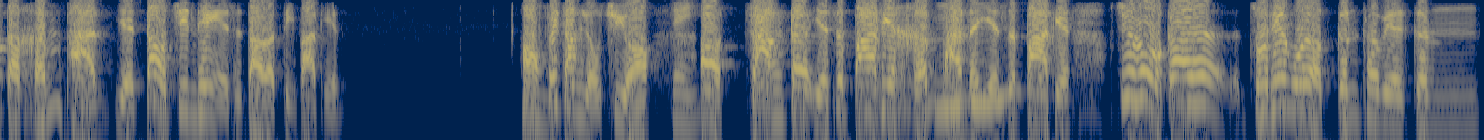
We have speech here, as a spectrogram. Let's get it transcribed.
的横盘也到今天也是到了第八天，哦，非常有趣哦。对。哦，涨的也是八天，横盘的也是八天。就是我刚刚昨天我有跟特别跟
